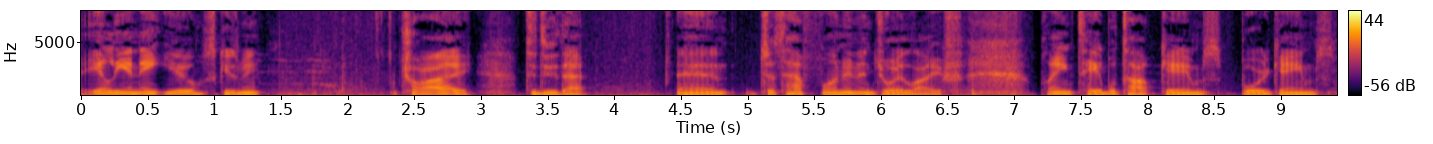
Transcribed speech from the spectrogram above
alienate you, excuse me, try to do that and just have fun and enjoy life. Playing tabletop games, board games,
